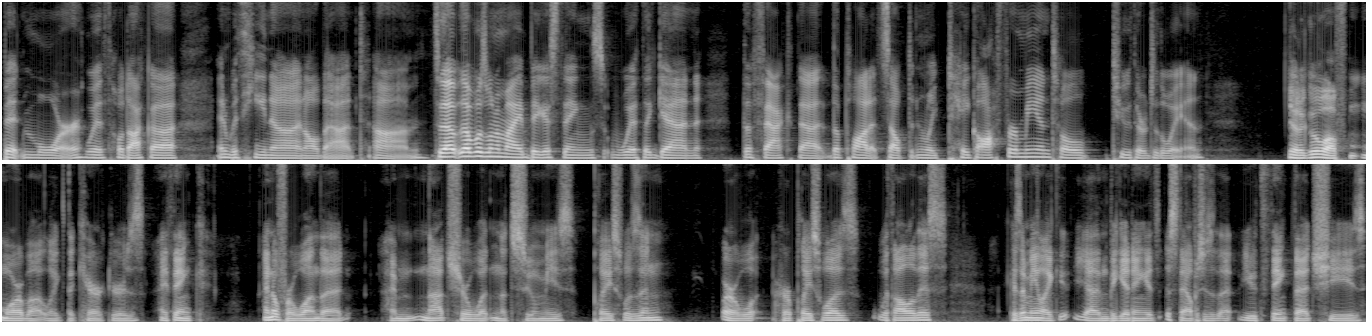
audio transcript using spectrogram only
bit more with Hodaka and with Hina and all that. Um, so that that was one of my biggest things with again the fact that the plot itself didn't really take off for me until two thirds of the way in. Yeah, to go off more about like the characters, I think I know for one that I'm not sure what Natsumi's place was in or what her place was with all of this. Because I mean, like, yeah, in the beginning, it establishes that you think that she's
